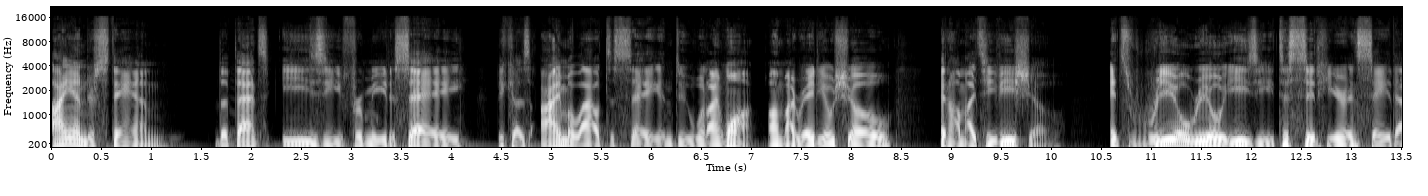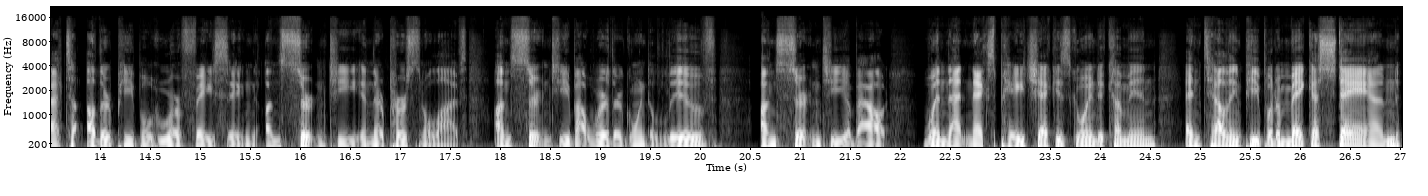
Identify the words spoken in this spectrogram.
I understand that that's easy for me to say because I'm allowed to say and do what I want on my radio show and on my TV show. It's real, real easy to sit here and say that to other people who are facing uncertainty in their personal lives, uncertainty about where they're going to live, uncertainty about when that next paycheck is going to come in, and telling people to make a stand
